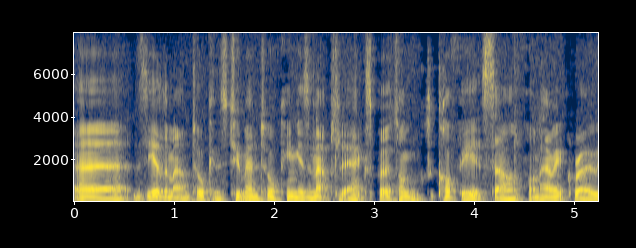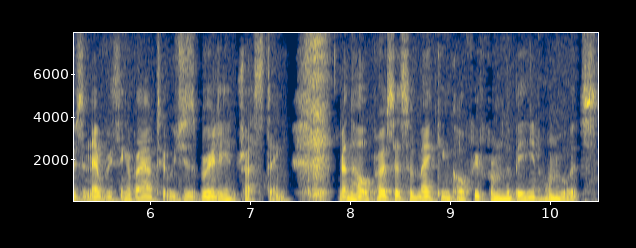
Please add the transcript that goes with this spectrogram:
uh, the other man talking. There's two men talking. Is an absolute expert on the coffee itself, on how it grows and everything about it, which is really interesting, and the whole process of making coffee from the bean onwards.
